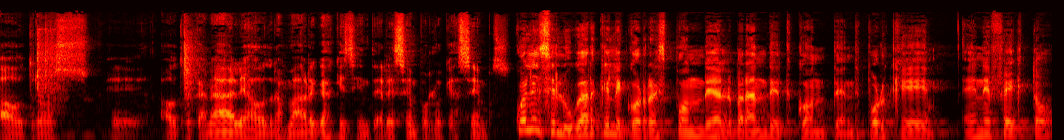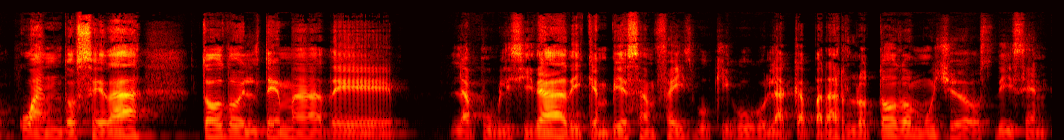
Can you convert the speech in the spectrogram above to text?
otros, eh, a otros canales, a otras marcas que se interesen por lo que hacemos. ¿Cuál es el lugar que le corresponde al branded content? Porque en efecto, cuando se da todo el tema de la publicidad y que empiezan Facebook y Google a acapararlo todo, muchos dicen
